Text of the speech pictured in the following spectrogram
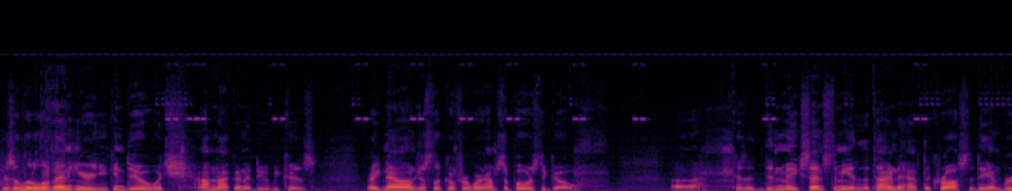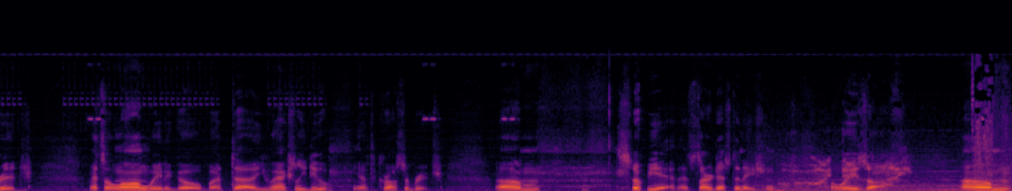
there's a little event here you can do, which I'm not going to do because right now I'm just looking for where I'm supposed to go. Because it didn't make sense to me at the time to have to cross the damn bridge. That's a long way to go, but uh, you actually do. You have to cross the bridge. Um, so yeah, that's our destination. A ways off. Um,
